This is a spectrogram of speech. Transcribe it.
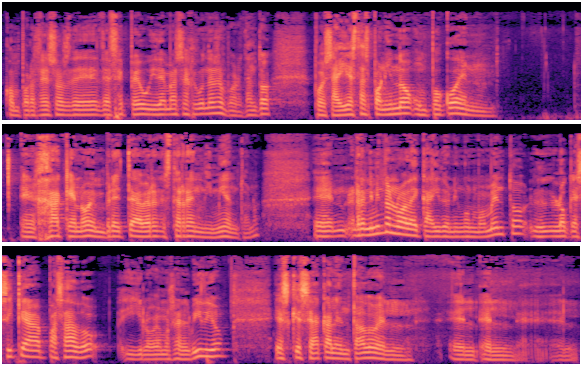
con procesos de, de CPU y demás ejecutándose, por lo tanto, pues ahí estás poniendo un poco en, en jaque, ¿no? En brete a ver este rendimiento, ¿no? Eh, el rendimiento no ha decaído en ningún momento. Lo que sí que ha pasado, y lo vemos en el vídeo, es que se ha calentado el, el, el,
